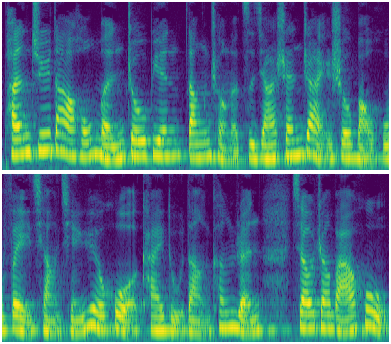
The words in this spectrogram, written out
盘踞大红门周边，当成了自家山寨，收保护费，抢钱越货，开赌档坑人，嚣张跋扈，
